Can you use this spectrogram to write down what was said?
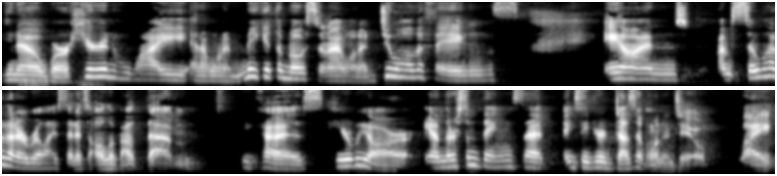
you know, we're here in Hawaii and I want to make it the most and I want to do all the things. And I'm so glad that I realized that it's all about them because here we are, and there's some things that Xavier doesn't want to do. Like,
